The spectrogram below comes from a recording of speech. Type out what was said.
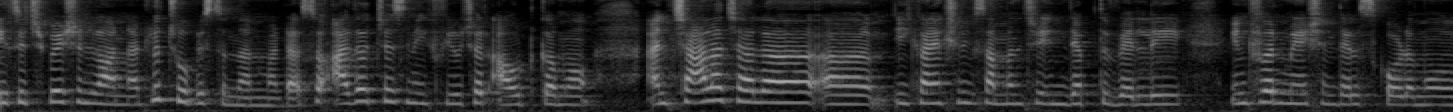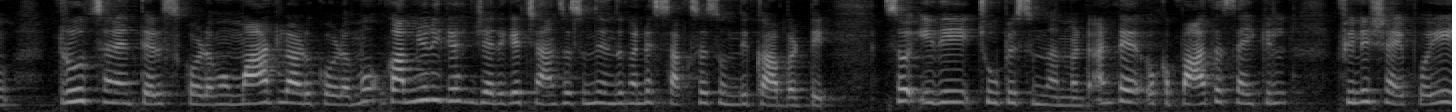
ఈ సిచ్యువేషన్లో అన్నట్లు చూపిస్తుంది అనమాట సో అది వచ్చేసి మీకు ఫ్యూచర్ అవుట్కమ్ అండ్ చాలా చాలా ఈ కనెక్షన్కి సంబంధించి ఇన్ డెప్త్ వెళ్ళి ఇన్ఫర్మేషన్ తెలుసుకోవడము ట్రూత్స్ అనేది తెలుసుకోవడము మాట్లాడుకోవడము కమ్యూనికేషన్ జరిగే ఛాన్సెస్ ఉంది. ఎందుకంటే సక్సెస్ ఉంది కాబట్టి. సో ఇది చూపిస్తుంది అనమాట అంటే ఒక పాత సైకిల్ ఫినిష్ అయిపోయి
